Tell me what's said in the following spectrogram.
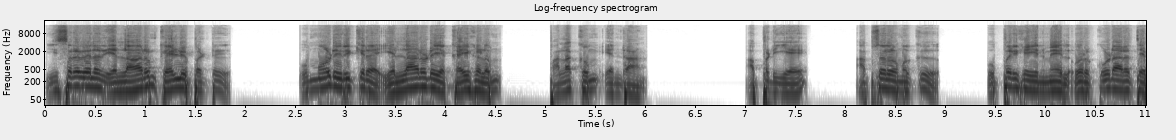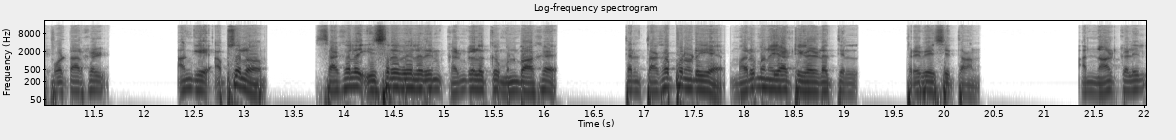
இஸ்ரவேலர் எல்லாரும் கேள்விப்பட்டு உம்மோடு இருக்கிற எல்லாருடைய கைகளும் பலக்கும் என்றான். அப்படியே அப்சலோமுக்கு உப்பரிகையின் மேல் ஒரு கூடாரத்தை போட்டார்கள். அங்கே அப்சலோம் சகல இஸ்ரவேலரின் கண்களுக்கு முன்பாக தன் தகப்பனுடைய மறுமனையாட்டிகளிடத்தில் பிரவேசித்தான். அந்நாட்களில்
